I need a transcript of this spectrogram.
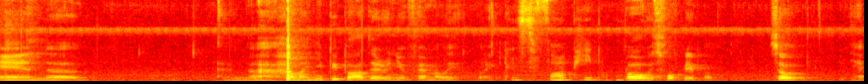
And uh, uh, how many people are there in your family? Like It's four people. oh, it's four people. So, ha-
